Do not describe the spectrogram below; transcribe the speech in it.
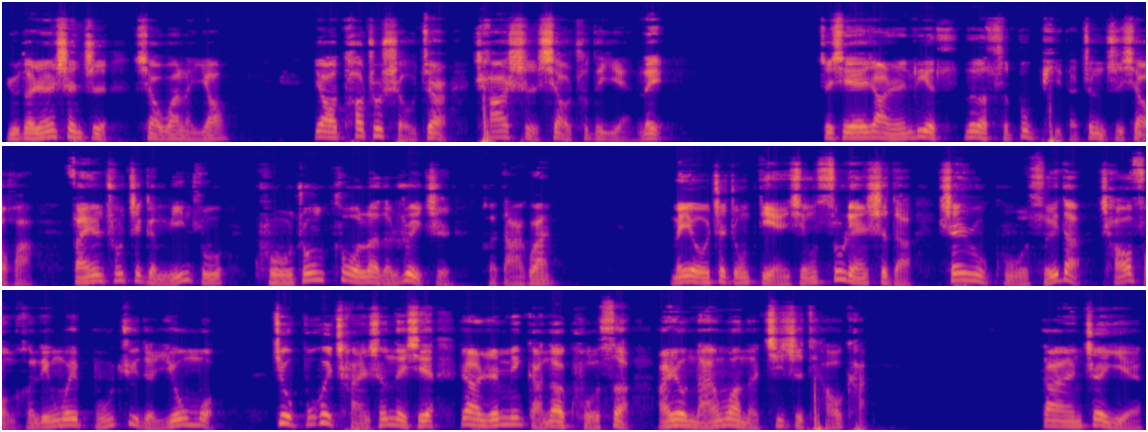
有的人甚至笑弯了腰，要掏出手绢擦拭笑出的眼泪。这些让人乐乐此不疲的政治笑话，反映出这个民族苦中作乐的睿智和达观。没有这种典型苏联式的深入骨髓的嘲讽和临危不惧的幽默，就不会产生那些让人民感到苦涩而又难忘的机智调侃。但这也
